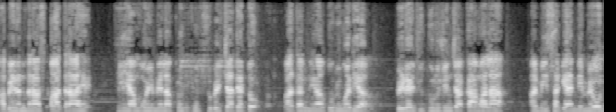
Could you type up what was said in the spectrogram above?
अभिनंदनास पात्र आहे. मी या मोहिमेला खूप खूप शुभेच्छा देतो. आदरणीय गुरुवर्य भिडेजी गुरुजींच्या कामाला आम्ही सगळ्यांनी मिळून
